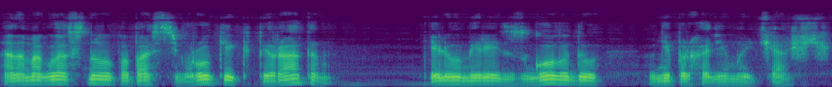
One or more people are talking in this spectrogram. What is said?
она могла снова попасть в руки к пиратам или умереть с голоду в непроходимой чаще.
